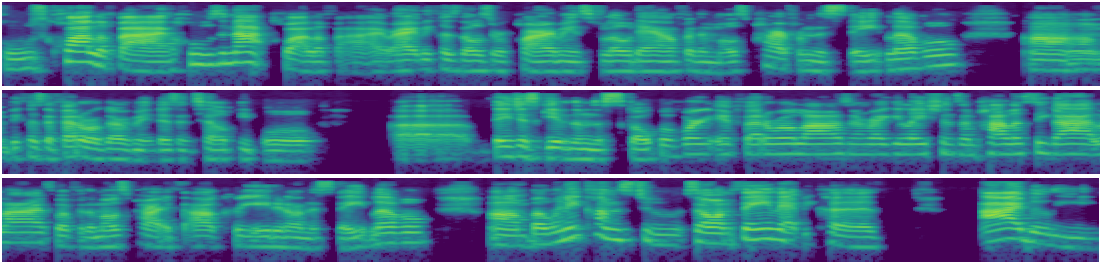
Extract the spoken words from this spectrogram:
who's qualified, who's not qualified, right? Because those requirements flow down for the most part from the state level. Um, because the federal government doesn't tell people, uh, they just give them the scope of work in federal laws and regulations and policy guidelines. But for the most part, it's all created on the state level. Um, but when it comes to, so I'm saying that because I believe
